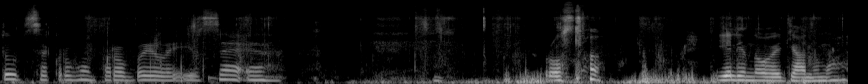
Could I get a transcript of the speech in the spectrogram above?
тут все кругом поробили, і все е, просто єлі ноги тянемо.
